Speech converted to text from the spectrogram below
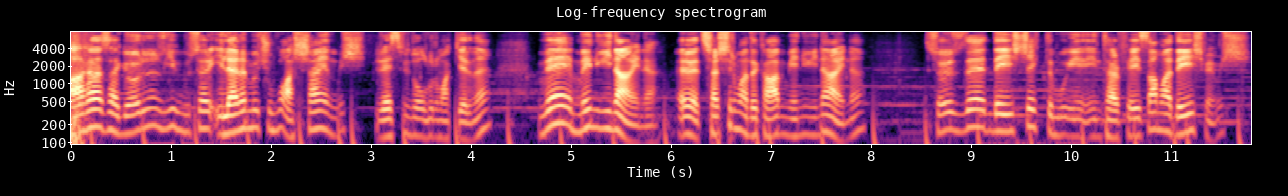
Arkadaşlar gördüğünüz gibi bu sefer ilerleme çubuğu aşağı inmiş resmi doldurmak yerine. Ve menü yine aynı. Evet şaşırmadık abi menü yine aynı. Sözde değişecekti bu in- interface ama değişmemiş.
